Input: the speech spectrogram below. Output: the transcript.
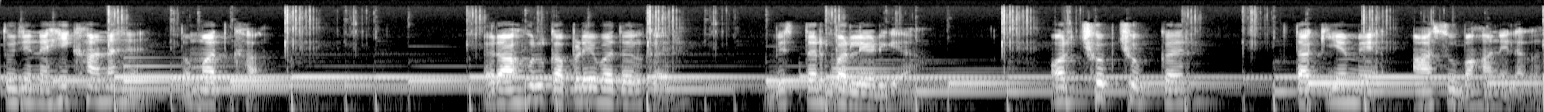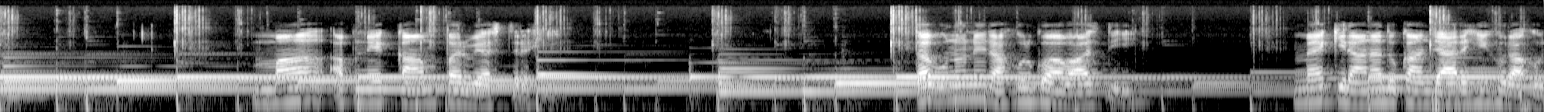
तुझे नहीं खाना है तो मत खा। राहुल कपड़े बदलकर बिस्तर पर लेट गया और छुप छुप कर तकिए में आँसू बहाने लगा। माँ अपने काम पर व्यस्त रही। तब उन्होंने राहुल को आवाज़ दी, मैं किराना दुकान जा रही हूँ राहुल,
